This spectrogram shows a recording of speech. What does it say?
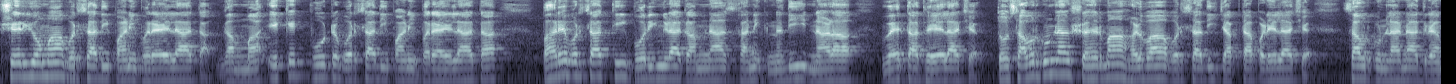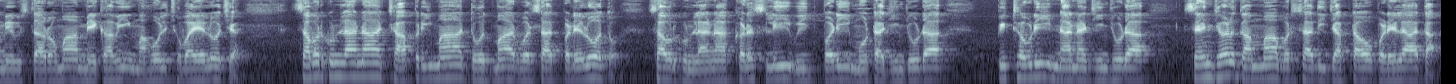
શેરીઓમાં વરસાદી પાણી ભરાયેલા હતા. ગામમાં એક એક ફૂટ વરસાદી પાણી ભરાયેલા હતા. ભારે વરસાદથી બોરિંગડા ગામના સ્થાનિક નદી, નાળા વહેતા થયેલા છે. તો સાવરકુંડલા શહેરમાં હળવા વરસાદી ઝાપટા પડેલા છે. સાવરકુંડલાના ગ્રામ્ય વિસ્તારોમાં મેઘાવી માહોલ છવાયેલો છે. સાવરકુંડલાના છાપરીમાં ધોધમાર વરસાદ પડેલો હતો. સાવરકુંડલાના ખડસલી વીજપડી મોટા ઝીંઝોડા, પીઠવડી, નાના ઝીંઝોડા, સેંજળ ગામમાં વરસાદી ઝાપટાઓ પડેલા હતા.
